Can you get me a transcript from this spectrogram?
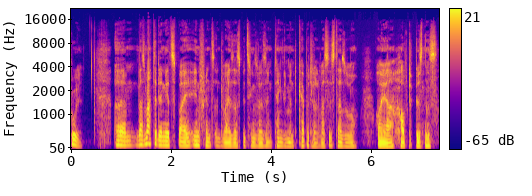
Cool. Ähm, was macht ihr denn jetzt bei Inference Advisors beziehungsweise Entanglement Capital? Was ist da so euer Hauptbusiness?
